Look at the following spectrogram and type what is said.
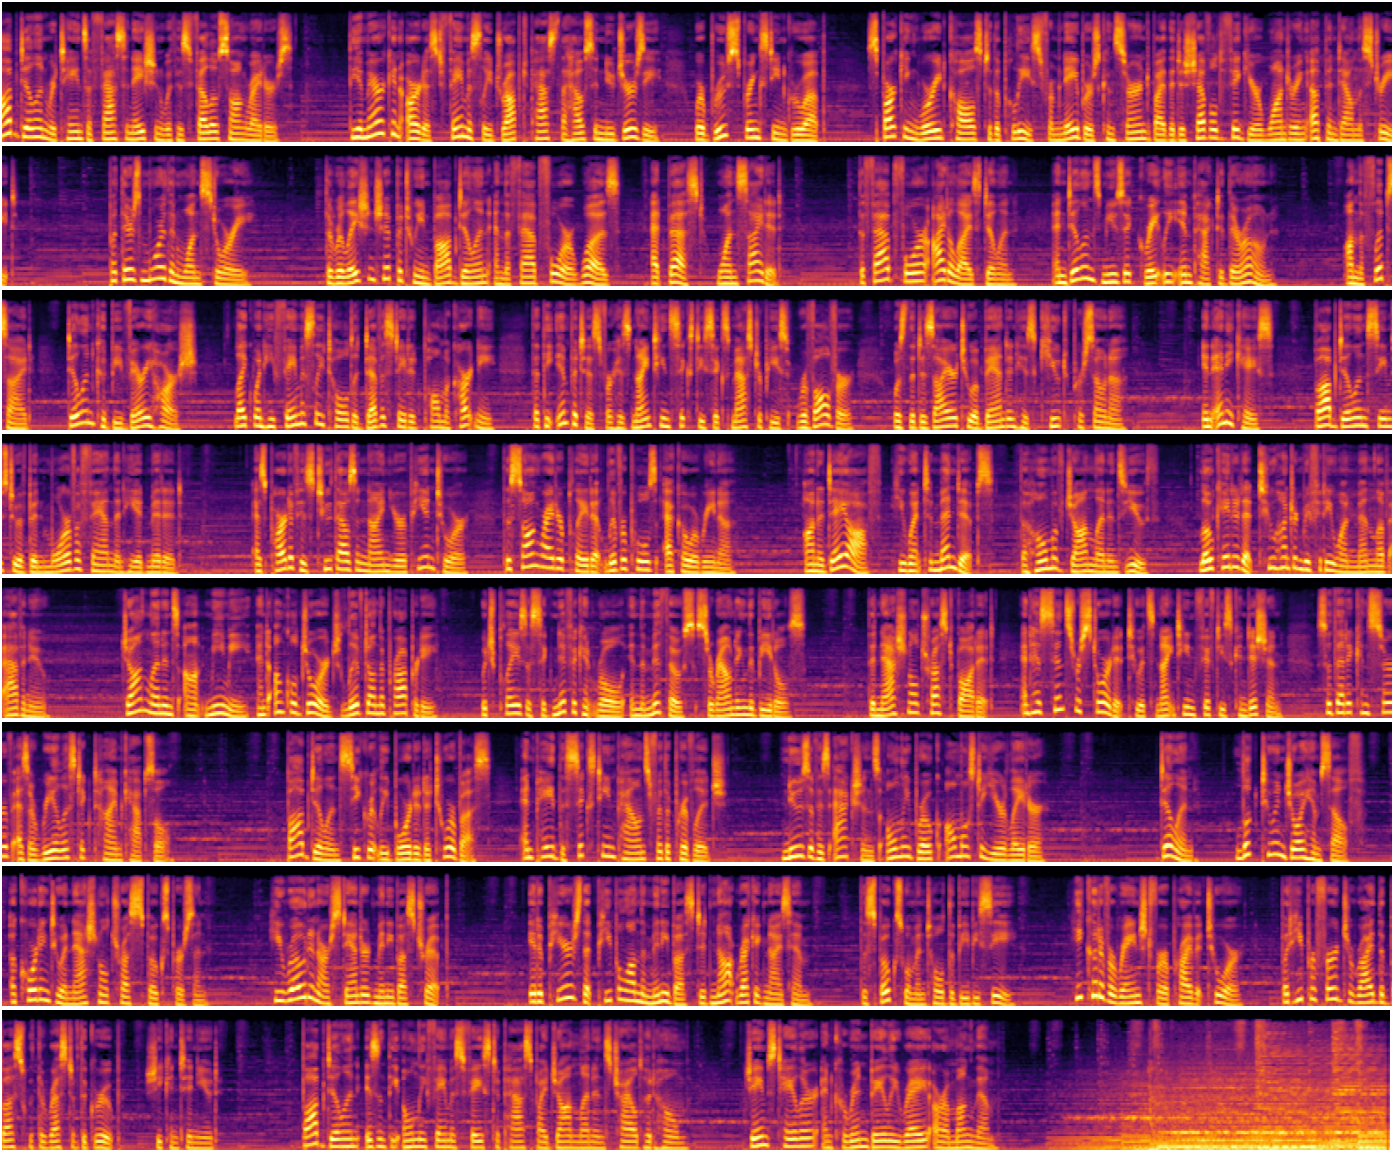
Bob Dylan retains a fascination with his fellow songwriters. The American artist famously dropped past the house in New Jersey, where Bruce Springsteen grew up, sparking worried calls to the police from neighbors concerned by the disheveled figure wandering up and down the street. But there's more than one story. The relationship between Bob Dylan and the Fab Four was, at best, one sided. The Fab Four idolized Dylan, and Dylan's music greatly impacted their own. On the flip side, Dylan could be very harsh, like when he famously told a devastated Paul McCartney that the impetus for his 1966 masterpiece, Revolver, was the desire to abandon his cute persona. In any case, Bob Dylan seems to have been more of a fan than he admitted. As part of his 2009 European tour, the songwriter played at Liverpool's Echo Arena. On a day off, he went to Mendips, the home of John Lennon's youth, located at 251 Menlove Avenue, John Lennon's Aunt Mimi and Uncle George lived on the property, which plays a significant role in the mythos surrounding the Beatles. The National Trust bought it and has since restored it to its 1950s condition so that it can serve as a realistic time capsule. Bob Dylan secretly boarded a tour bus and paid the 16 pounds for the privilege. News of his actions only broke almost a year later. Dylan looked to enjoy himself, according to a National Trust spokesperson. He rode in our standard minibus trip. It appears that people on the minibus did not recognize him, the spokeswoman told the BBC. He could have arranged for a private tour, but he preferred to ride the bus with the rest of the group, she continued. Bob Dylan isn't the only famous face to pass by John Lennon's childhood home. James Taylor and Corinne Bailey Rae are among them.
